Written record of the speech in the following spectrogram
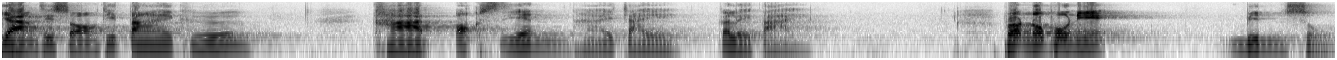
อย่างที่สองที่ตายคือ ขาดออกซิเจนหายใจก็เลยตาย เพราะนกพวกนี้บินสูง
